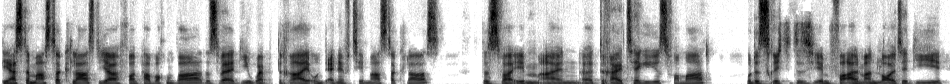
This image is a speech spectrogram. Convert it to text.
Die erste Masterclass, die ja vor ein paar Wochen war, das war die Web 3 und NFT Masterclass. Das war eben ein äh, dreitägiges Format und es richtete sich eben vor allem an Leute, die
